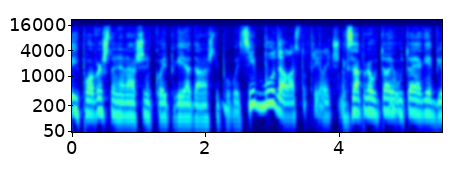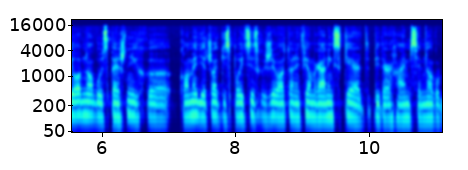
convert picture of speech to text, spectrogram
i površno na način koji prija današnji publici. I budalasto prilično. Jer zapravo u toj, u toj eri je bilo mnogo uspešnijih uh, komedija, čak iz policijskog života, onaj film Running Scared, Peter Himes je mnogo,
